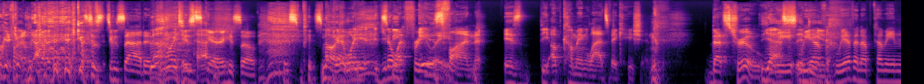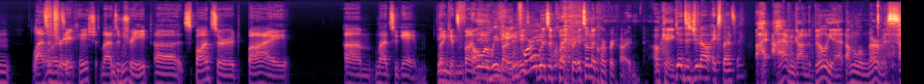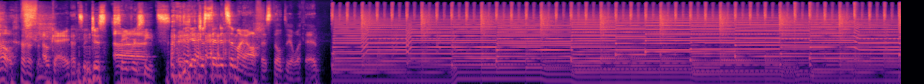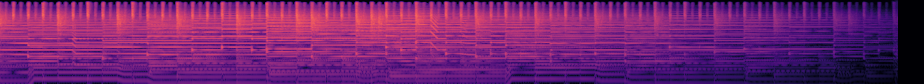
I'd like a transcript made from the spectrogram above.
Okay, good. this is too sad and This is way too sad. scary. So it's, it's No, Okay, well, you, you know what freely. is fun is the upcoming lads vacation. that's true. Yes, we, we indeed. have we have an upcoming lads lads retreat. vacation, lads retreat, uh, sponsored by um, Lads Who Game. Like In- it's fun. oh, are we paying it's, for it? It's a corporate. It's on the corporate card. Okay, Yeah, did you not expense it? I, I haven't gotten the bill yet. I'm a little nervous. Oh, okay. So just save Uh, receipts. yeah, just send it to my office. They'll deal with it.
